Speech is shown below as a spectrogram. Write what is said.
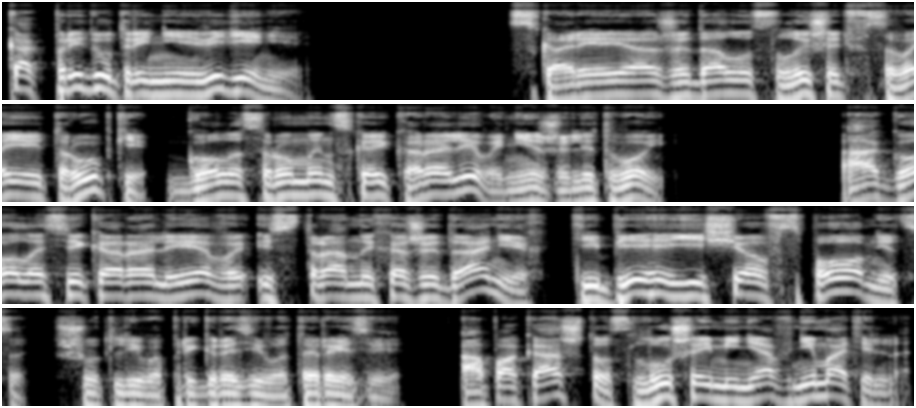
как предутреннее видение?» «Скорее ожидал услышать в своей трубке голос румынской королевы, нежели твой». О голосе королевы и странных ожиданиях тебе еще вспомнится, шутливо пригрозила Терезия. А пока что слушай меня внимательно.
